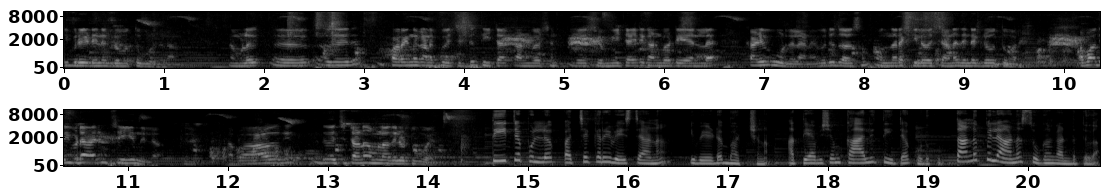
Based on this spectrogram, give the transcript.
ഈ ബ്രീഡിന് ഗ്രോത്ത് കൂടുതലാണ്. നമ്മൾ അതായത് പറയുന്ന കണക്ക് വെച്ചിട്ട് തീറ്റ കൺവേർഷൻ റേഷ്യോ മീറ്റായിട്ട് കൺവേർട്ട് ചെയ്യാനുള്ള കഴിവ് കൂടുതലാണ്. ഒരു ദിവസം ഒന്നര കിലോ വെച്ചാണ് ഇതിന്റെ ഗ്രോത്ത് പറയുന്നത് അപ്പോൾ അതിവിടെ ആരും ചെയ്യുന്നില്ല. അപ്പോൾ ആ ഒരു ഇത് വെച്ചിട്ടാണ് നമ്മൾ അതിലോട്ട് പോയത്. തീറ്റപ്പുല്ല് പച്ചക്കറി വേസ്റ്റാണ് ഇവയുടെ ഭക്ഷണം. അത്യാവശ്യം കാലിത്തീറ്റ കൊടുക്കും. തണുപ്പിലാണ് സുഖം കണ്ടെത്തുക.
